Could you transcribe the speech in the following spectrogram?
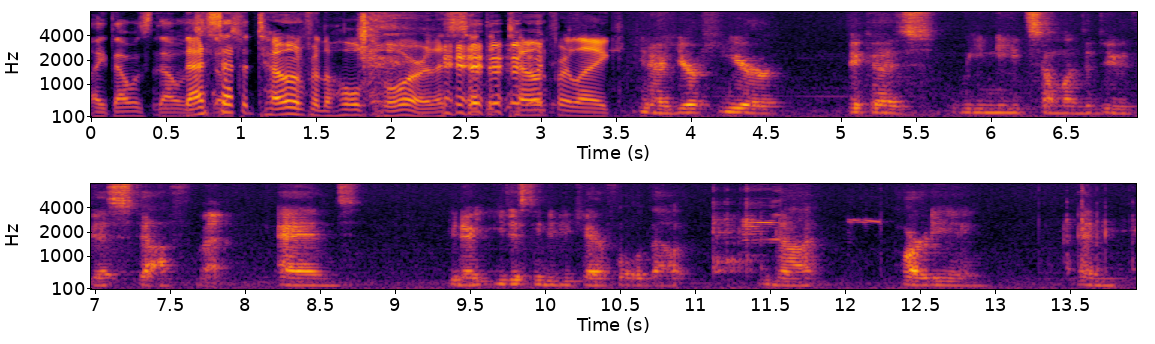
Like that was that was that set the tone for the whole tour. that set the tone for like you know you're here because we need someone to do this stuff, right? And you know you just need to be careful about not partying, and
